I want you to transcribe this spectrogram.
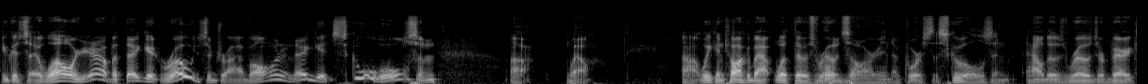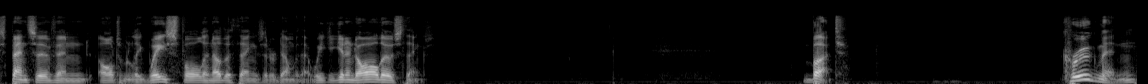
You could say, well, yeah, but they get roads to drive on and they get schools. And, uh, well, uh, we can talk about what those roads are and, of course, the schools and how those roads are very expensive and ultimately wasteful and other things that are done with that. We could get into all those things. But Krugman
